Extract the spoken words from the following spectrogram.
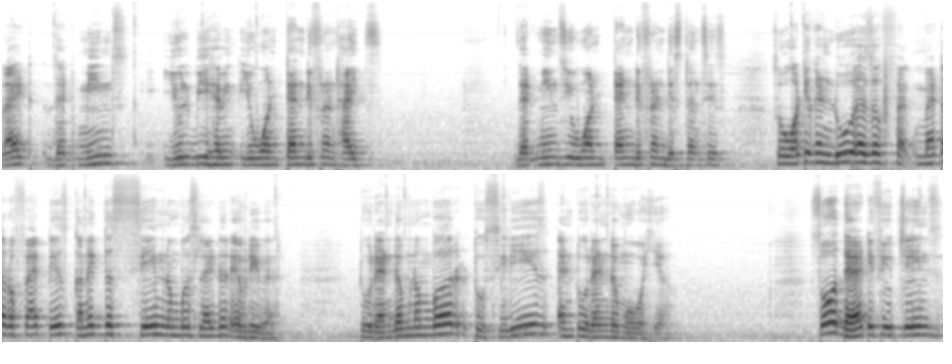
right that means you'll be having you want 10 different heights that means you want 10 different distances. So what you can do as a matter of fact is connect the same number slider everywhere. To random number to series and to random over here. So that if you change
